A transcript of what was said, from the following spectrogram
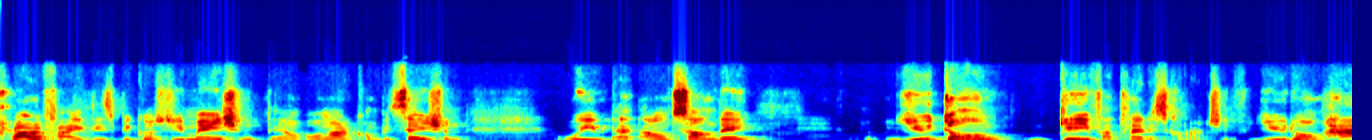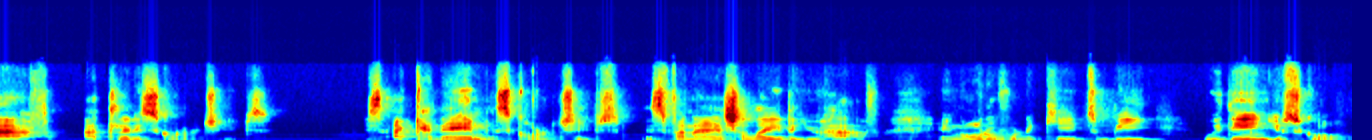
clarify this because you mentioned on our compensation, we uh, on Sunday, you don't give athletic scholarship. You don't have athletic scholarships. It's academic scholarships. It's financial aid that you have in order for the kid to be within your school.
